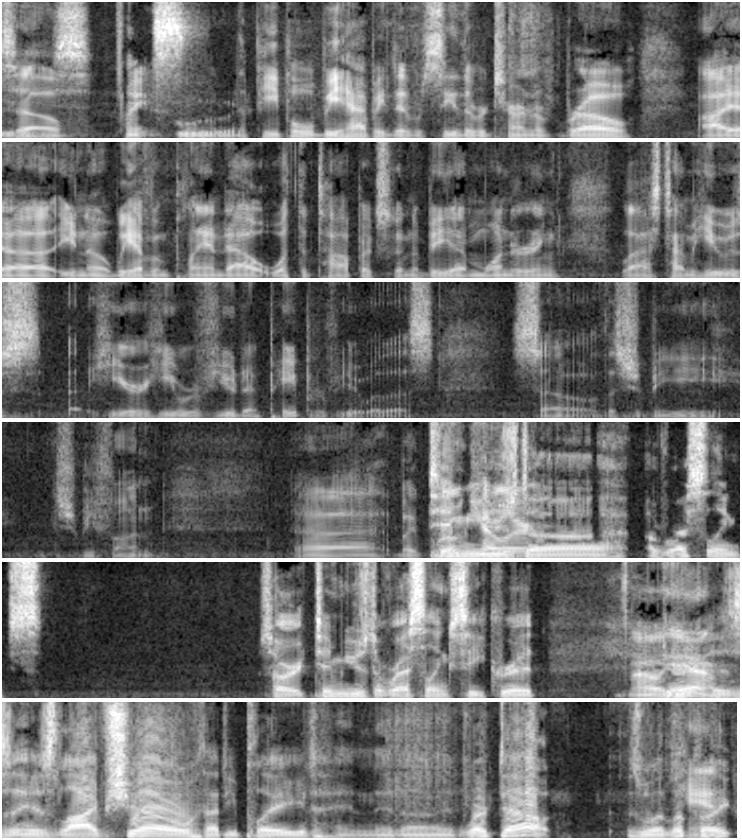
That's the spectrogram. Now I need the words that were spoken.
So Yes. Nice. the people will be happy to see the return of Bro. I, uh, you know, we haven't planned out what the topic's going to be. I'm wondering. Last time he was here, he reviewed a pay per view with us, so this should be this should be fun. Uh, but Bro Tim used uh, a wrestling. Sorry, Tim used a wrestling secret. Oh at yeah. his his live show that he played, and it uh, worked out. Is what it looked Can't- like.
